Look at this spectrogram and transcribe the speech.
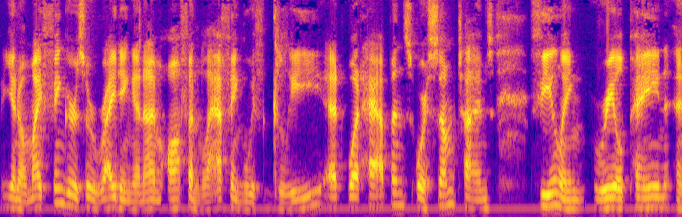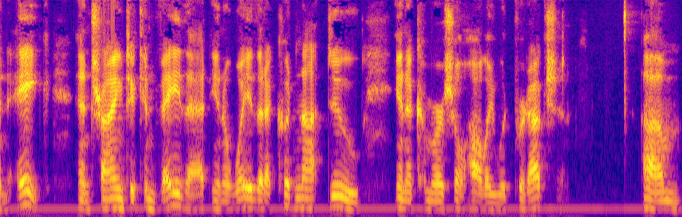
you know, my fingers are writing and I'm often laughing with glee at what happens, or sometimes feeling real pain and ache and trying to convey that in a way that I could not do in a commercial Hollywood production. Um,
